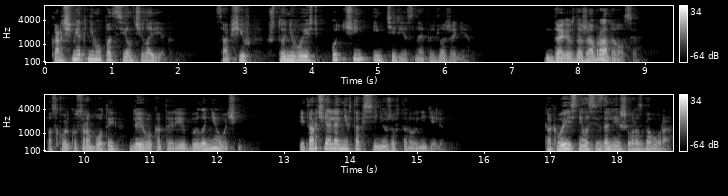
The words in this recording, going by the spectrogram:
в корчме к нему подсел человек, сообщив, что у него есть очень интересное предложение. Дариус даже обрадовался, поскольку с работой для его катерии было не очень. И торчали они в токсине уже вторую неделю. Как выяснилось из дальнейшего разговора,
